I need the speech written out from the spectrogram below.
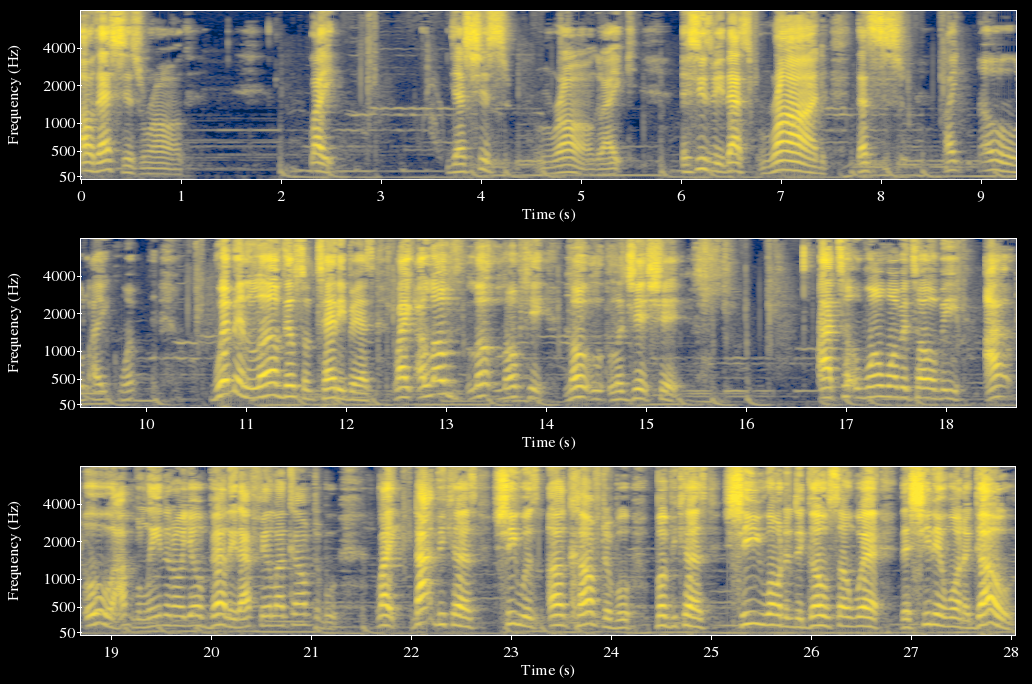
Oh, that's just wrong. Like, that's just wrong. Like, excuse me, that's Ron. That's just, like no, like wo- women love them some teddy bears. Like a low, low, low key, low, legit shit. I told one woman told me, "I ooh, I'm leaning on your belly. That feel uncomfortable." Like not because she was uncomfortable, but because she wanted to go somewhere that she didn't want to go.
